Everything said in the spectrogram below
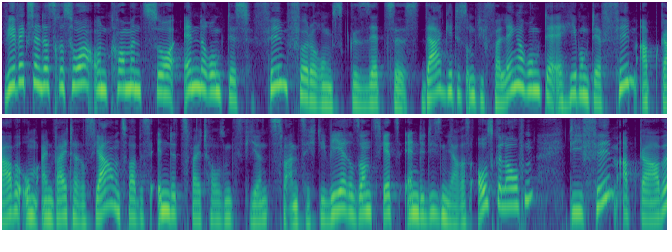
Wir wechseln das Ressort und kommen zur Änderung des Filmförderungsgesetzes. Da geht es um die Verlängerung der Erhebung der Filmabgabe um ein weiteres Jahr, und zwar bis Ende 2024. Die wäre sonst jetzt Ende diesen Jahres ausgelaufen. Die Filmabgabe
